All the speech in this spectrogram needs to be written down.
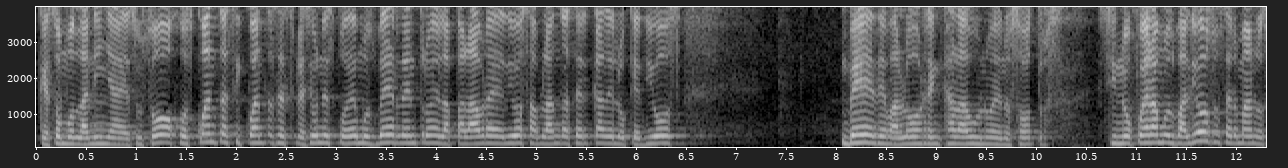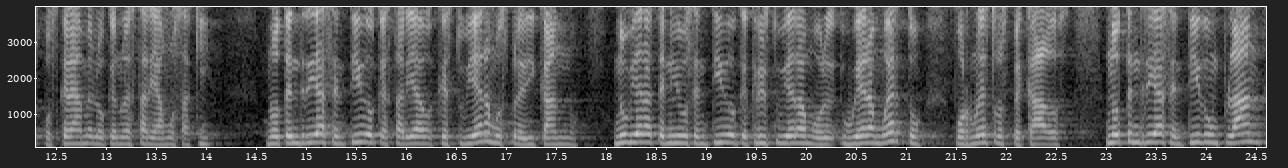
que somos la niña de sus ojos, cuántas y cuántas expresiones podemos ver dentro de la palabra de Dios hablando acerca de lo que Dios ve de valor en cada uno de nosotros. Si no fuéramos valiosos, hermanos, pues créame lo que no estaríamos aquí. No tendría sentido que, estaría, que estuviéramos predicando. No hubiera tenido sentido que Cristo hubiera, hubiera muerto por nuestros pecados. No tendría sentido un plan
